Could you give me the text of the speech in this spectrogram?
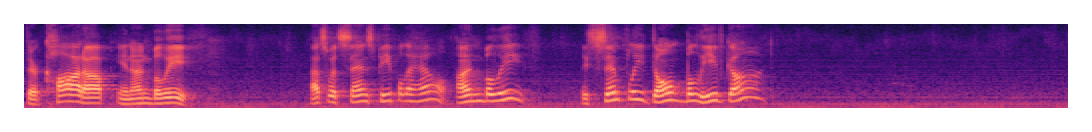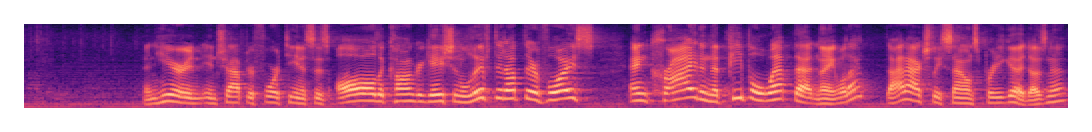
they're caught up in unbelief. That's what sends people to hell unbelief. They simply don't believe God. And here in, in chapter 14, it says, All the congregation lifted up their voice and cried, and the people wept that night. Well, that, that actually sounds pretty good, doesn't it?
